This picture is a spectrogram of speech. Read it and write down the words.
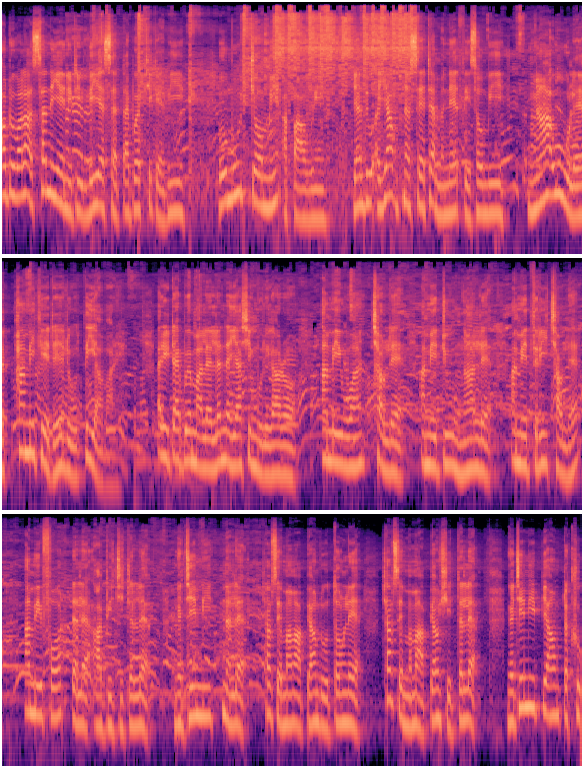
အော်တိုဘာလ12ရက်နေ့ထိ၄ရက်ဆက်တိုက်ပွဲဖြစ်ခဲ့ပြီးဗိုလ်မှူးကျော်မင်းအပါဝင်ရန်သူအယောက်20တက်မင်းသေဆုံးပြီး 9ဦးကိုလည်းဖမ်းမိခဲ့တယ်လို့သိရပါတယ်။အဲ့ဒီတိုက်ပွဲမှာလည်းလက်နက်ရရှိမှုတွေကတော့ MA1 6လက် MA2 5လက် MA3 6လက် MA4 တက်လက် RPG တက်လက်ငကြင်းမီ2လက်60မမပြောင်းတူ3လက်60မမပြောင်းရှည်တစ်လက်ငချင်းမီပြောင်းတစ်ခု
